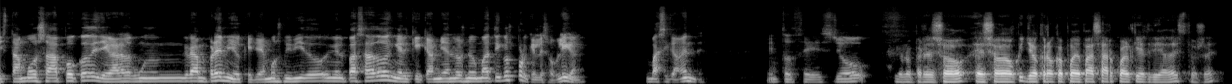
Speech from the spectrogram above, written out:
estamos a poco de llegar a algún gran premio que ya hemos vivido en el pasado en el que cambian los neumáticos porque les obligan, básicamente. Entonces yo... Bueno, pero eso, eso yo creo que puede pasar cualquier día de estos, ¿eh?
